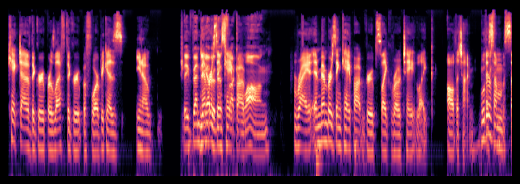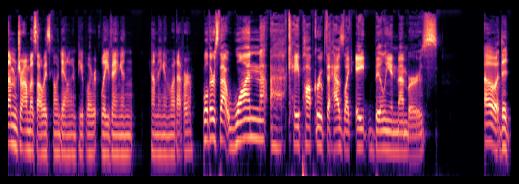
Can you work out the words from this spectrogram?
kicked out of the group or left the group before because you know They've been together Members in K-pop. long. right and members in K-pop groups like rotate like all the time. Well, there's- some some drama's always going down and people are leaving and coming and whatever. Well, there's that one uh, K-pop group that has like eight billion members. Oh, the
